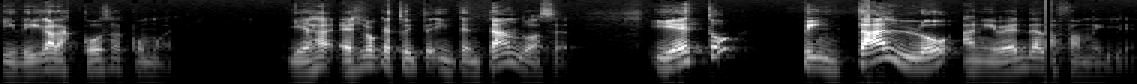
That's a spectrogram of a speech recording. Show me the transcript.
y diga las cosas como es. Y es, lo que estoy intentando hacer. Y esto, pintarlo a nivel de la familia.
